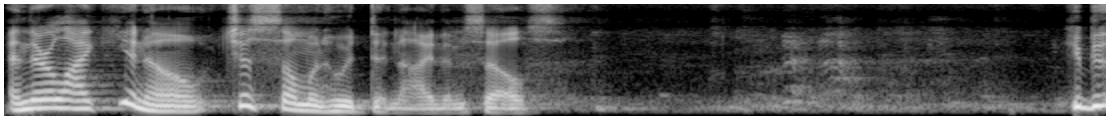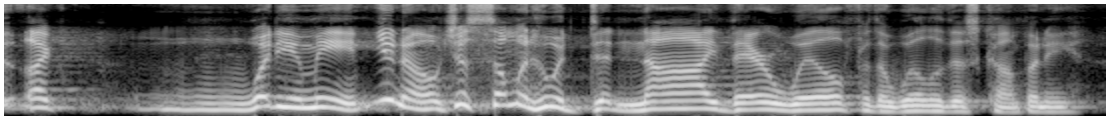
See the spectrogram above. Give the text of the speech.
And they're like, you know, just someone who would deny themselves. You'd be like, what do you mean? You know, just someone who would deny their will for the will of this company.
